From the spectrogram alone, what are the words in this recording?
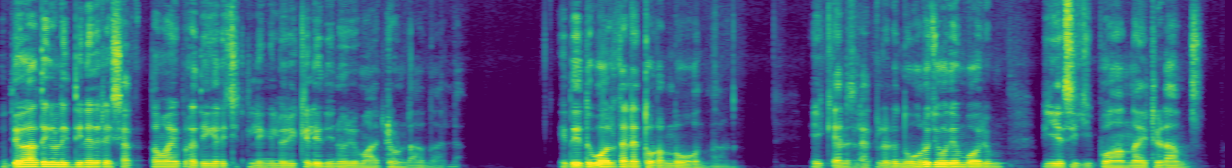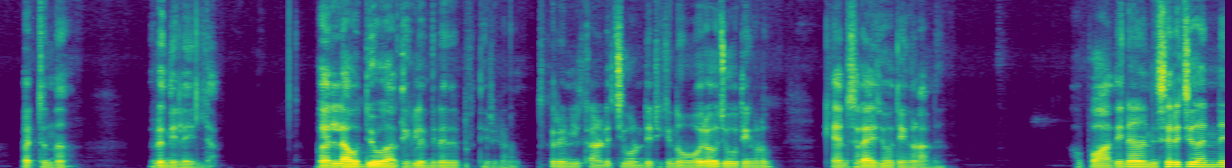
ഉദ്യോഗാർത്ഥികൾ ഇതിനെതിരെ ശക്തമായി പ്രതികരിച്ചിട്ടില്ലെങ്കിൽ ഒരിക്കലും ഇതിനൊരു മാറ്റം ഉണ്ടാകുന്നതല്ല. ഇത് ഇതുപോലെ തന്നെ തുടർന്നു പോകുന്നതാണ്. ഈ ക്യാൻസലാക്കൽ. ഒരു നൂറ് ചോദ്യം പോലും പി എസ് സിക്ക് ഇപ്പോൾ നന്നായിട്ട് ഇടാൻ പറ്റുന്ന ഒരു നിലയില്ല. അപ്പോൾ എല്ലാ ഉദ്യോഗാർത്ഥികളും ഇതിനെതിരെ പ്രതികരിക്കണം. സ്ക്രീനിൽ കാണിച്ചുകൊണ്ടിരിക്കുന്ന ഓരോ ചോദ്യങ്ങളും ക്യാൻസലായ ചോദ്യങ്ങളാണ്. അപ്പോൾ അതിനനുസരിച്ച് തന്നെ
